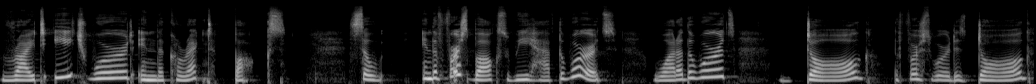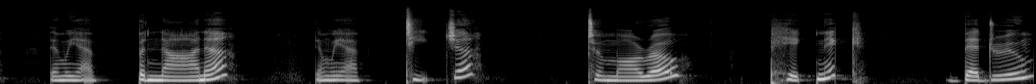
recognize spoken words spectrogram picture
Write each word in the correct box. So, in the first box, we have the words. What are the words? Dog. The first word is dog. Then we have banana. Then we have teacher. Tomorrow. Picnic. Bedroom.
